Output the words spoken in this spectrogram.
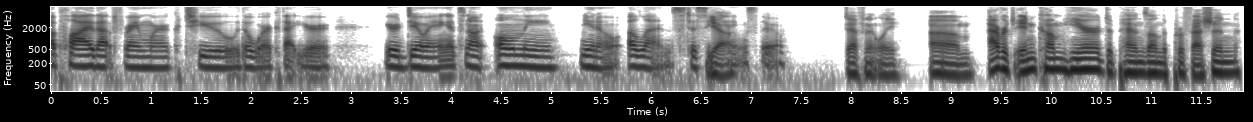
apply that framework to the work that you're you're doing. It's not only, you know, a lens to see yeah, things through. Definitely. Um, average income here depends on the profession.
